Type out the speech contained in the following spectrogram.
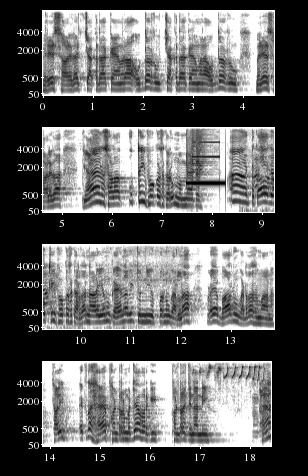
ਮੇਰੇ ਸਾਲੇ ਦਾ ਚੱਕਦਾ ਕੈਮਰਾ ਉਧਰ ਨੂੰ ਚੱਕਦਾ ਕੈਮਰਾ ਉਧਰ ਨੂੰ ਮੇਰੇ ਸਾਲੇ ਦਾ ਜੈਨ ਸਾਲਾ ਉੱਥੇ ਹੀ ਫੋਕਸ ਕਰੂ ਮੰਮਿਆਂ ਤੇ। ਆ ਟਕਾ ਕੇ ਉੱਥੇ ਹੀ ਫੋਕਸ ਕਰਦਾ ਨਾਲ ਹੀ ਉਹਨੂੰ ਕਹਿ ਦਿੰਦਾ ਵੀ ਚੁੰਨੀ ਉੱਪਰ ਨੂੰ ਕਰ ਲਾ ਥੋੜਾ ਜਿਹਾ ਬਾਹਰ ਨੂੰ ਕੱਢਦਾ ਸਮਾਨ। ਸਾਲੀ ਇੱਕ ਤਾਂ ਹੈ ਫੰਡਰ ਮੱਝਾਂ ਵਰਗੀ ਫੰਡਰ ਜਨਾਨੀ। ਹੈਂ?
